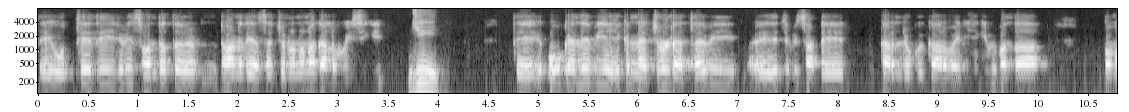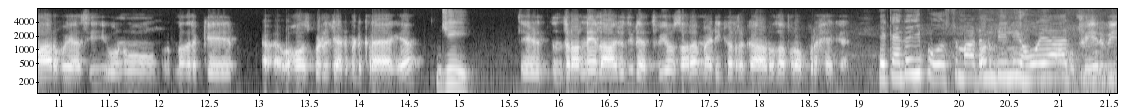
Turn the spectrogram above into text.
ਤੇ ਉੱਥੇ ਦੀ ਜਿਹੜੀ ਸੰਬੰਧਿਤ ਥਾਣੇ ਦੇ ਐਸਐਚਓ ਉਹਨਾਂ ਨਾਲ ਗੱਲ ਹੋਈ ਸੀਗੀ। ਜੀ। ਤੇ ਉਹ ਕਹਿੰਦੇ ਵੀ ਇਹ ਇੱਕ ਨੈਚੁਰਲ ਡੈਥ ਹੈ ਵੀ ਇਹਦੇ ਚ ਵੀ ਸਾਡੇ ਕਰਨ ਜੋ ਕੋਈ ਕਾਰਵਾਈ ਨਹੀਂ ਹੈਗੀ ਵੀ ਬੰਦਾ ਬਿਮਾਰ ਹੋਇਆ ਸੀ ਉਹਨੂੰ ਮਤਲਬ ਕਿ ਹਸਪੀਟਲ 'ਚ ਐਡਮਿਟ ਕਰਾਇਆ ਗਿਆ। ਜੀ। ਤੇ ਦੌਰਾਨੇ ਇਲਾਜ ਉਹਦੀ ਡੈਥ ਹੋਈ ਉਹ ਸਾਰਾ ਮੈਡੀਕਲ ਰਿਕਾਰਡ ਉਹਦਾ ਪ੍ਰੋਪਰ ਹੈਗਾ। ਇਹ ਕਹਿੰਦੇ ਜੀ ਪੋਸਟਮਾਰਟਮ ਵੀ ਨਹੀਂ ਹੋਇਆ। ਫਿਰ ਵੀ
